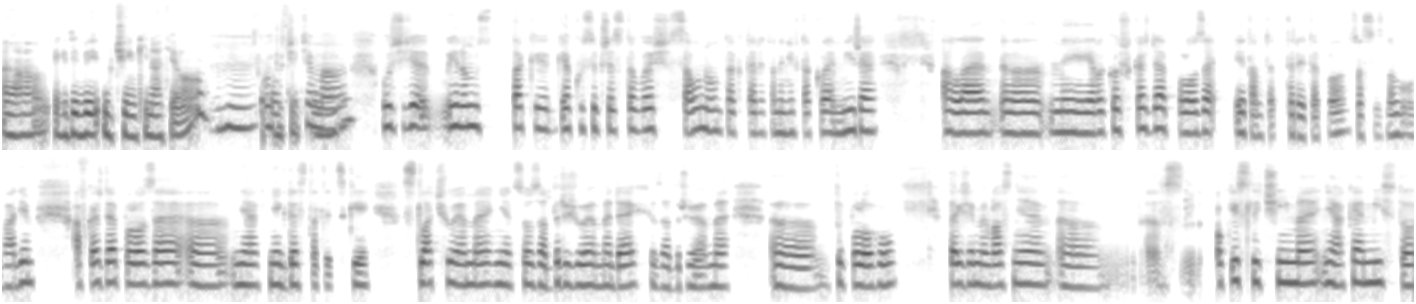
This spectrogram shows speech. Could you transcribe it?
a jak kdyby účinky na tělo? Mm-hmm, určitě má. Určitě jenom tak, jak, jako si představuješ saunu, tak tady to není v takové míře, ale uh, my, jelikož v každé poloze je tam te, tedy teplo, zase znovu uvádím, a v každé poloze uh, nějak někde staticky stlačujeme něco, zadržujeme dech, zadržujeme uh, tu polohu, takže my vlastně uh, okysličíme nějaké místo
